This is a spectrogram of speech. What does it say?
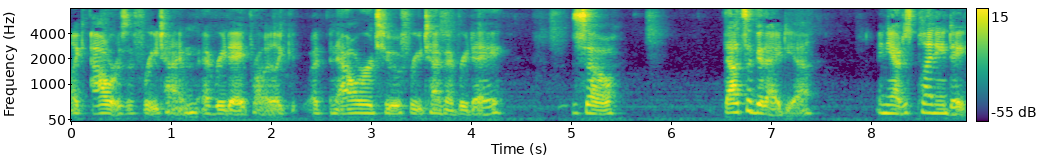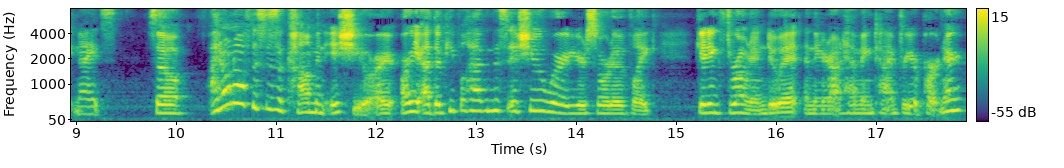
like hours of free time every day, probably like an hour or two of free time every day. So that's a good idea. And yeah, just planning date nights. So I don't know if this is a common issue. Are are you other people having this issue where you're sort of like getting thrown into it and then you're not having time for your partner?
